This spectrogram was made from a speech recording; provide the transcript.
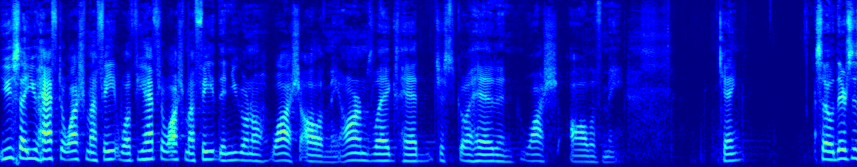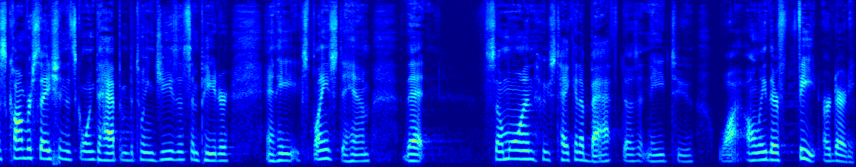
you say you have to wash my feet. Well, if you have to wash my feet, then you're going to wash all of me arms, legs, head. Just go ahead and wash all of me. Okay? So there's this conversation that's going to happen between Jesus and Peter, and he explains to him that someone who's taken a bath doesn't need to wash, only their feet are dirty.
